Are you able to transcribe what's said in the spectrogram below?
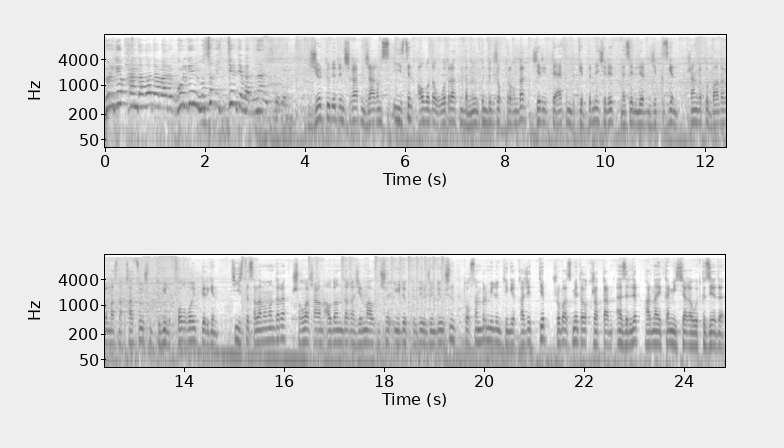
бүрге қандала да бар өлген мысық иттер де бар мынаның ішінде. Жертөледен шығатын жағымсыз иістен аулада отыратын да мүмкіндік жоқ. Тұрғындар жергілікті әкімдікке бірнеше рет мәселелерін жеткізген. Жаңғырту бағдарламасына қатысу үшін түгел қол қойып берген. Тиісті сала мамандары шұғыла шағын ауданындағы 26 үйді күрделі жөндеу үшін 91 миллион теңге қажет деп жоба сметалық құжаттарын әзірлеп арнайы комиссияға өткізеді.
